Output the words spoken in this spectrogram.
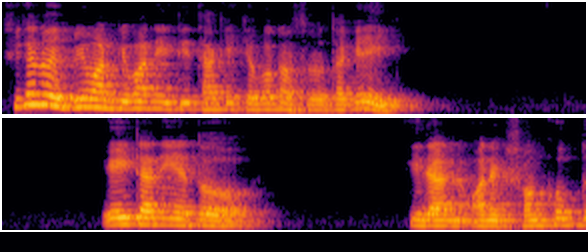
সেখানে ওই বিমান টিমান ইটি থাকে, ক্ষেপণাস্ত্র থাকে, এই। এইটা নিয়ে তো ইরান অনেক সংক্ষুব্ধ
